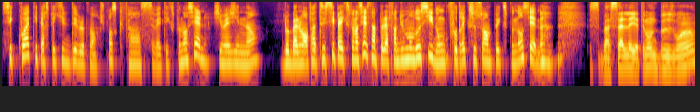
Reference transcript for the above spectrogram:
C'est quoi tes perspectives de développement? Je pense que ça va être exponentiel, j'imagine, non? Globalement. Enfin, c'est pas exponentiel, c'est un peu la fin du monde aussi. Donc, il faudrait que ce soit un peu exponentiel. Bah, ça l'est, il y a tellement de besoins.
